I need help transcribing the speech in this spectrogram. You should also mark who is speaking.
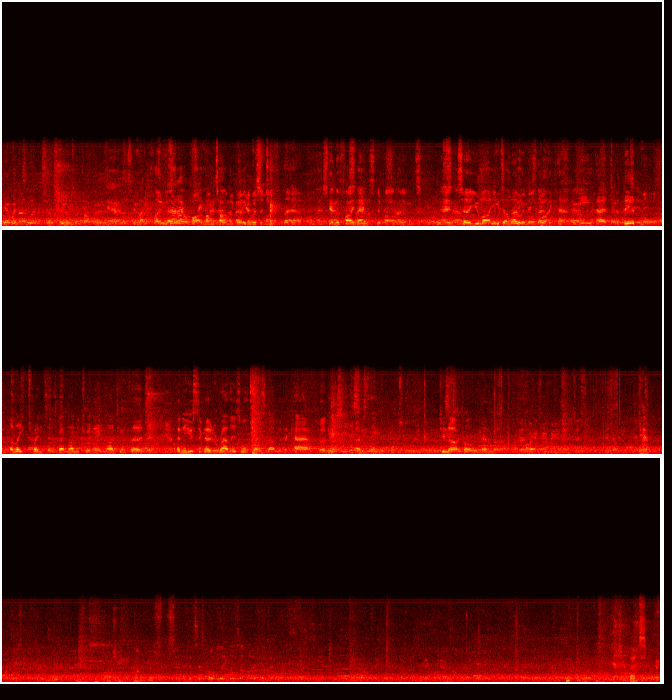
Speaker 1: Yeah, when I worked at Foods, I can't remember because Hoover closed
Speaker 2: That helps.
Speaker 1: quite a long time ago. There was a chap there in the finance department, and uh, you might even know him or know the cat. He had a Beardmore, a late 20s, about 1928, 1930, and he used to go to rallies all dressed up with a cap and,
Speaker 2: Yeah, see, this
Speaker 1: and
Speaker 2: is the.
Speaker 1: do you know, I can't remember.
Speaker 3: Very few vehicles. There's, there's only
Speaker 2: Yeah.
Speaker 1: This is probably what's a high
Speaker 4: Thanks.
Speaker 1: Well, certainly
